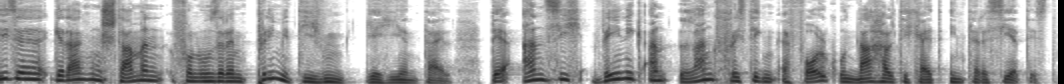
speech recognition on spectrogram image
Diese Gedanken stammen von unserem primitiven Gehirnteil, der an sich wenig an langfristigem Erfolg und Nachhaltigkeit interessiert ist.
